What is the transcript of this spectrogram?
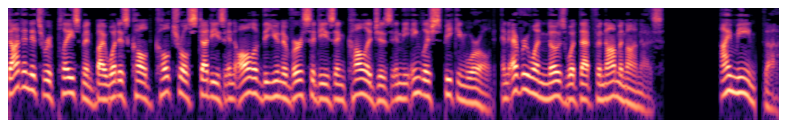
and its replacement by what is called cultural studies in all of the universities and colleges in the English-speaking world, and everyone knows what that phenomenon is. I mean, the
